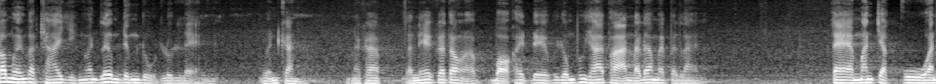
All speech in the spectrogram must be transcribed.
็เหมือนกับชายหญิงมันเริ่มดึงดูดรุนแรงเหมือนกันนะครับ ตอนนี้ก็ต้องบอกให้เดวยมผู้ชายผ่านมาแล้วไม่เป็นไร แต่มันจะกวน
